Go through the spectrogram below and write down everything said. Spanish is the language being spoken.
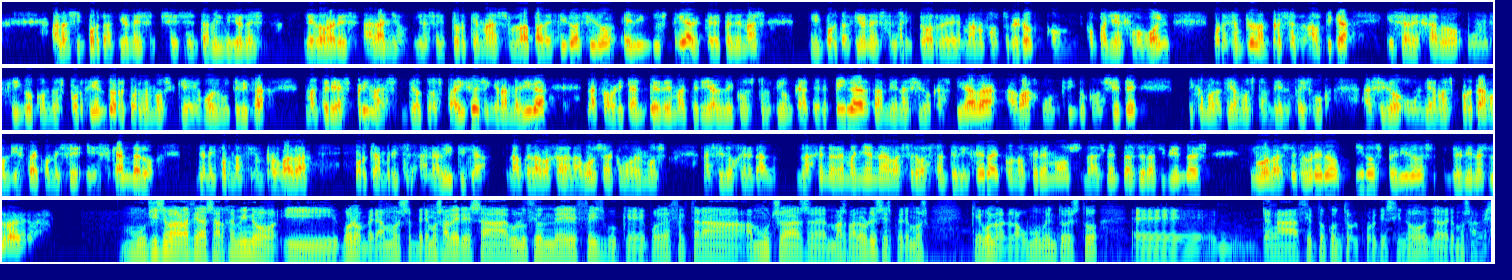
a las importaciones 60.000 millones de dólares al año. Y el sector que más lo ha padecido ha sido el industrial, que depende más de importaciones, el sector eh, manufacturero, con compañías como Boeing, por ejemplo, la empresa aeronáutica, que se ha dejado un 5,2%. Recordemos que Boeing utiliza materias primas de otros países en gran medida. La fabricante de material de construcción Caterpillar también ha sido castigada, abajo un 5,7%. Y como decíamos, también Facebook ha sido un día más protagonista con ese escándalo de la información robada por Cambridge Analytica, aunque la bajada en la bolsa, como vemos, ha sido general. La agenda de mañana va a ser bastante ligera conoceremos las ventas de las viviendas nuevas de febrero y los pedidos de bienes duraderos. Muchísimas gracias, Argemino. Y bueno, veremos, veremos a ver esa evolución de Facebook que puede afectar a, a muchos eh, más valores y esperemos que, bueno, en algún momento esto eh, tenga cierto control, porque si no, ya veremos a ver.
